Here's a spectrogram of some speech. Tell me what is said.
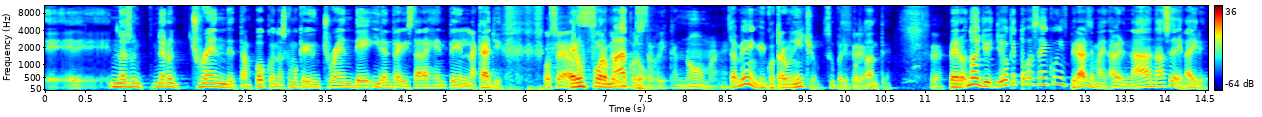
Eh, no, es un, no era un trend tampoco, no es como que había un trend de ir a entrevistar a gente en la calle. O sea, Era un sí, pero en formato. Costa Rica no, man. También encontrar un nicho, súper importante. Sí. Pero no, yo, yo creo que todos saben con inspirarse, man. A ver, nada nace del aire.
